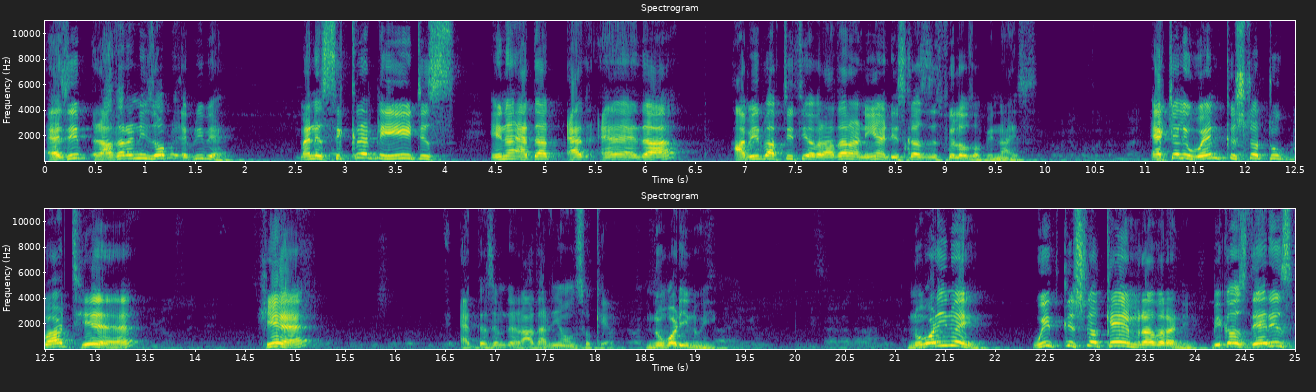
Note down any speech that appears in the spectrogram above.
as if Radharani is over everywhere. Man, secretly it is, you know, at the, at, at the Abhirbhav Tithi of Radharani, I discussed this philosophy, nice. Actually, when Krishna took birth here, here, at the same time, Radharani also came. Nobody knowing. Nobody knowing. With Krishna came Radharani, because there is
